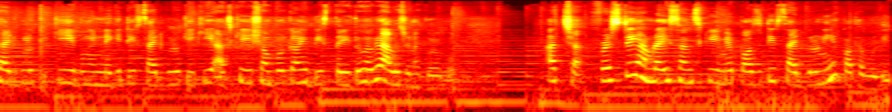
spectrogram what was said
সাইডগুলো কী কী এবং এর নেগেটিভ সাইডগুলো কী কী, আজকে এই সম্পর্কে আমি বিস্তারিতভাবে আলোচনা করব। আচ্ছা ফার্স্টেই আমরা এই সানস্ক্রিমের পজিটিভ সাইডগুলো নিয়ে কথা বলি।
